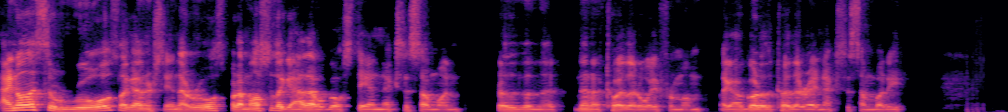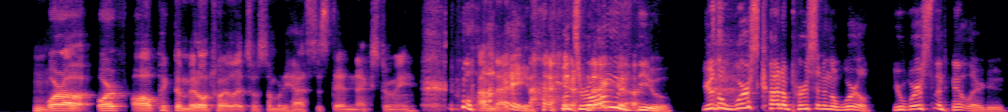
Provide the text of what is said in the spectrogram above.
I know that's the rules. Like I understand that rules, but I'm also the guy that will go stand next to someone rather than the than a toilet away from them. Like I'll go to the toilet right next to somebody, Hmm. or I'll, or I'll pick the middle toilet so somebody has to stand next to me. I'm that Why? What's wrong with you? You're the worst kind of person in the world. You're worse than Hitler, dude.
